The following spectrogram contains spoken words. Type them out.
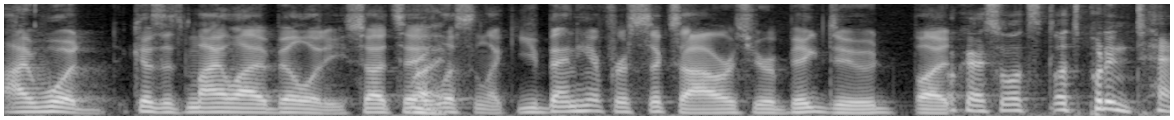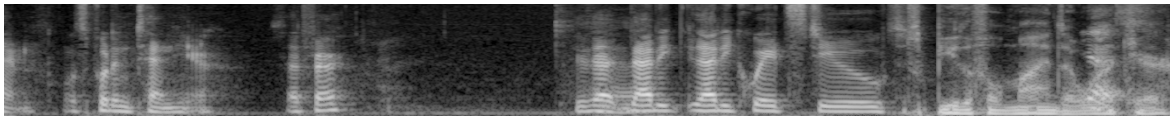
I would because it's my liability. So I'd say, Right. listen, like you've been here for six hours. You're a big dude, but Okay, so let's let's put in 10. Let's put in 10 here. Is that fair? See, that, that, e- that equates to. Just beautiful minds at work Yes. here.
